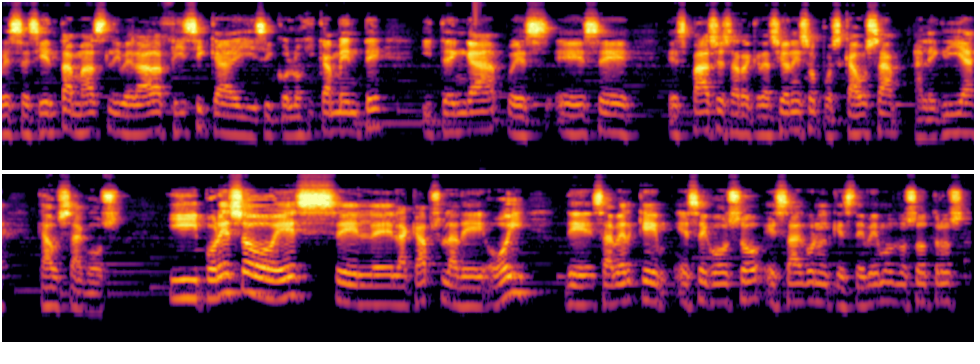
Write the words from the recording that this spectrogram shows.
pues se sienta más liberada física y psicológicamente y tenga pues ese espacio, esa recreación, eso pues causa alegría causa gozo. Y por eso es la cápsula de hoy, de saber que ese gozo es algo en el que debemos nosotros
